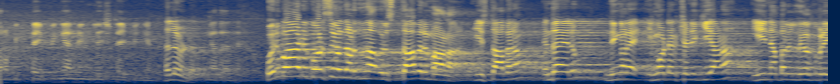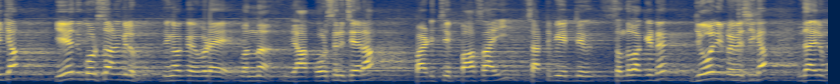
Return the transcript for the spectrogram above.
Arabic typing and English typing ഉണ്ട്. എല്ലാം ഉണ്ട് ഒരുപാട് കോഴ്സുകൾ നടത്തുന്ന ഒരു സ്ഥാപനമാണ് ഈ സ്ഥാപനം. എന്തായാലും നിങ്ങളെ ഇങ്ങോട്ട് ക്ഷണിക്കുകയാണ്. ഈ നമ്പറിൽ നിങ്ങൾക്ക് വിളിക്കാം. ഏത് കോഴ്സാണെങ്കിലും നിങ്ങൾക്ക് ഇവിടെ വന്ന് ആ കോഴ്സിന് ചേരാം. പഠിച്ച് പാസ്സായി സർട്ടിഫിക്കറ്റ് സ്വന്തമാക്കിയിട്ട് ജോലി പ്രവേശിക്കാം. എന്തായാലും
